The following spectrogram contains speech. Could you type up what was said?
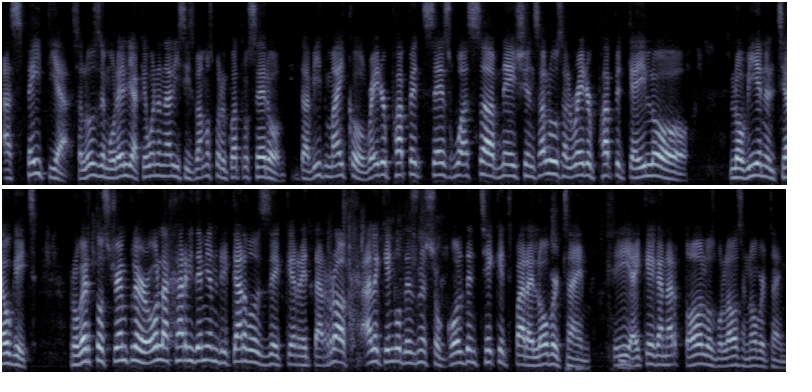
Aspeitia, saludos de Morelia, qué buen análisis, vamos por el 4-0. David Michael, Raider Puppet says, what's up, nation? Saludos al Raider Puppet, que ahí lo, lo vi en el tailgate. Roberto Strempler, hola Harry, Demian Ricardo desde Quereta Rock. Ale Kengo es nuestro golden ticket para el overtime. Sí, hay que ganar todos los volados en overtime.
